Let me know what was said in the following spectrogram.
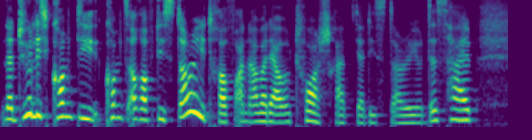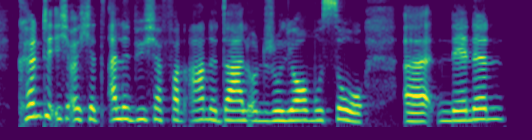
natürlich kommt die, kommt es auch auf die Story drauf an, aber der Autor schreibt ja die Story. Und deshalb könnte ich euch jetzt alle Bücher von Arne Dahl und Julien Mousseau äh, nennen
